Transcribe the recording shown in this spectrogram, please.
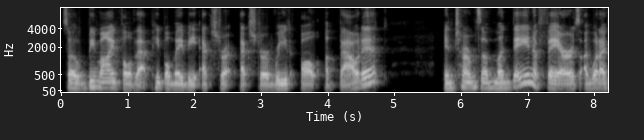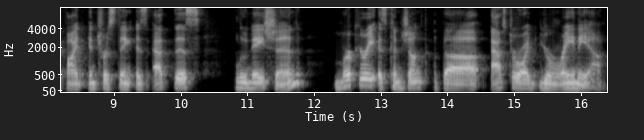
So be mindful of that. People may be extra, extra, read all about it. In terms of mundane affairs, what I find interesting is at this lunation, Mercury is conjunct the asteroid Urania.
